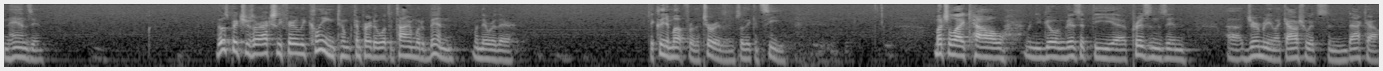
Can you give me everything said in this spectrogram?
and hands in. Those pictures are actually fairly clean to, compared to what the time would have been when they were there. They clean them up for the tourism so they can see. Much like how when you go and visit the uh, prisons in uh, Germany, like Auschwitz and Dachau,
